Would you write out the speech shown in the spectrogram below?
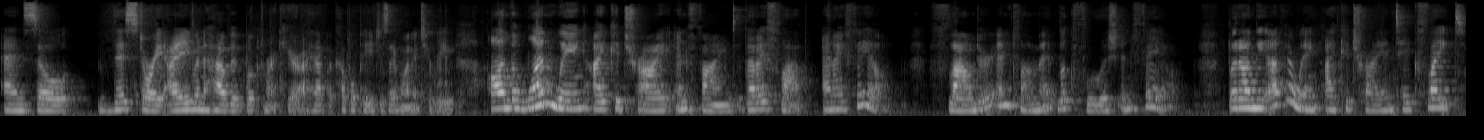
And so this story, I even have it bookmarked here. I have a couple pages I wanted to read. On the one wing, I could try and find that I flap and I fail. Flounder and plummet, look foolish and fail. But on the other wing, I could try and take flight,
